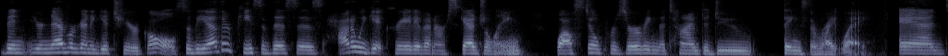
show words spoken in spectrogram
then you're never going to get to your goal. So the other piece of this is how do we get creative in our scheduling while still preserving the time to do things the right way and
